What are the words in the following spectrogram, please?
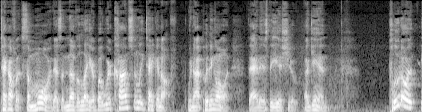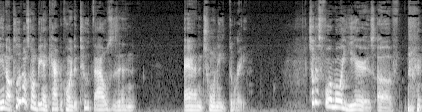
Take off some more, there's another layer. But we're constantly taking off. We're not putting on. That is the issue. Again, Pluto, you know, Pluto's going to be in Capricorn to 2023. So there's four more years of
